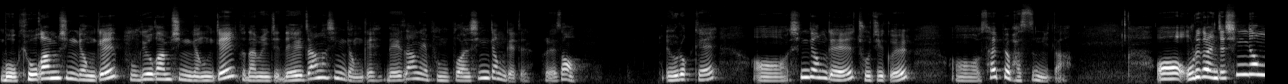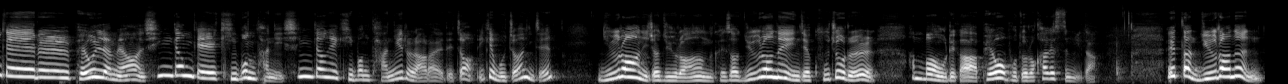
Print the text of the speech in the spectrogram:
뭐 교감신경계, 부교감신경계, 그 다음에 이제 내장신경계, 내장에 분포한 신경계들. 그래서 이렇게 어, 신경계의 조직을 어, 살펴봤습니다. 어, 우리가 이제 신경계를 배우려면 신경계의 기본 단위, 신경의 기본 단위를 알아야 되죠. 이게 뭐죠? 이제 뉴런이죠, 뉴런. 그래서 뉴런의 이제 구조를 한번 우리가 배워보도록 하겠습니다. 일단 뉴런은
